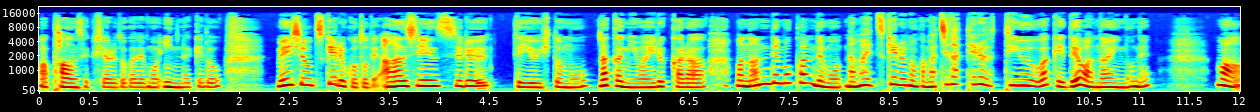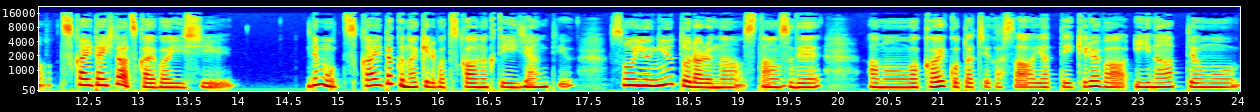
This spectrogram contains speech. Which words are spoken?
まあパンセクシャルとかでもいいんだけど、名刺をつけることで安心するっていう人も中にはいるから、まあ何でもかんでも名前つけるのが間違ってるっていうわけではないのね。まあ使いたい人は使えばいいし、でも使いたくなければ使わなくていいじゃんっていう、そういうニュートラルなスタンスで、あの、若い子たちがさ、やっていければいいなって思う。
